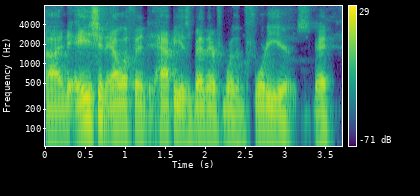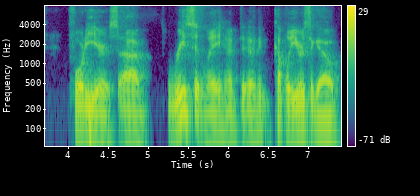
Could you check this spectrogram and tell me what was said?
uh, an Asian elephant. Happy has been there for more than forty years. Okay, forty years. Uh, recently, I think a couple years ago,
